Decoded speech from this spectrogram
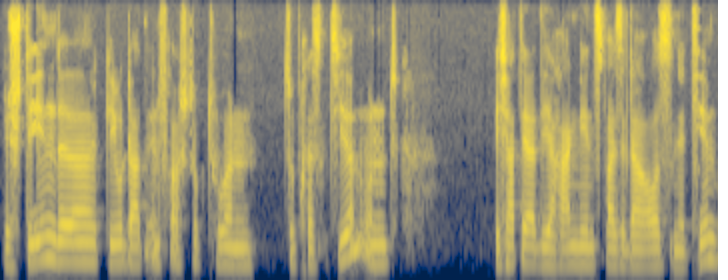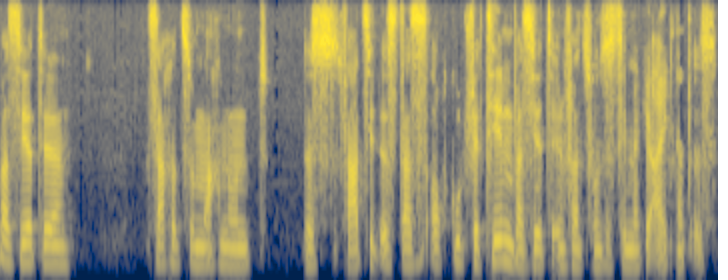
bestehende Geodateninfrastrukturen zu präsentieren. Und ich hatte ja die Herangehensweise daraus, eine themenbasierte Sache zu machen. Und das Fazit ist, dass es auch gut für themenbasierte Informationssysteme geeignet ist.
